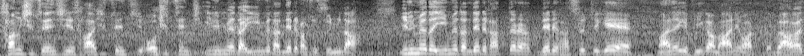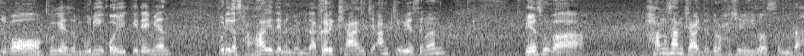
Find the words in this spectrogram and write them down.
30cm, 40cm, 50cm, 1m, 2m 내려갈 수 있습니다. 1m, 2m 내려갔더라 내려갔을 적에 만약에 비가 많이 왔, 와가지고 거기에서 물이 고이게 되면 뿌리가 상하게 되는 겁니다. 그렇게 하지 않기 위해서는 배수가 항상 잘 되도록 하시는 게 좋습니다.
